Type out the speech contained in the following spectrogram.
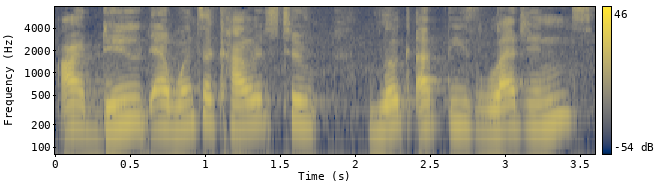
our dude that went to college to look up these legends,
